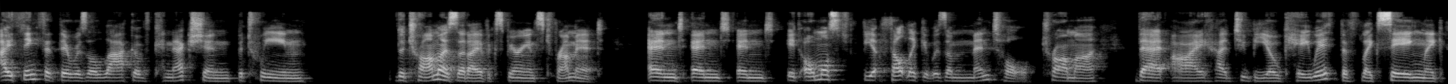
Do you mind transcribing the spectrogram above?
I think that there was a lack of connection between the traumas that I've experienced from it and and and it almost fe- felt like it was a mental trauma that I had to be okay with the like saying like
